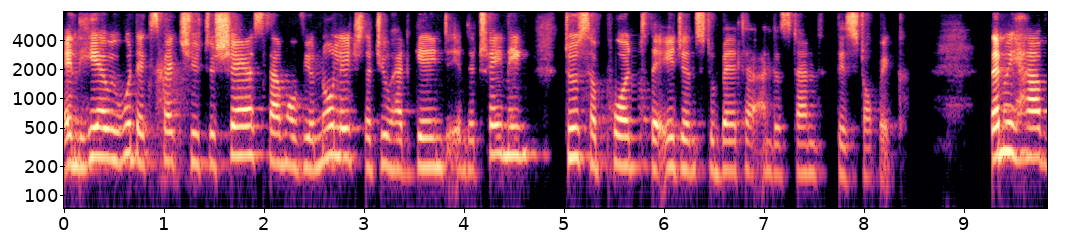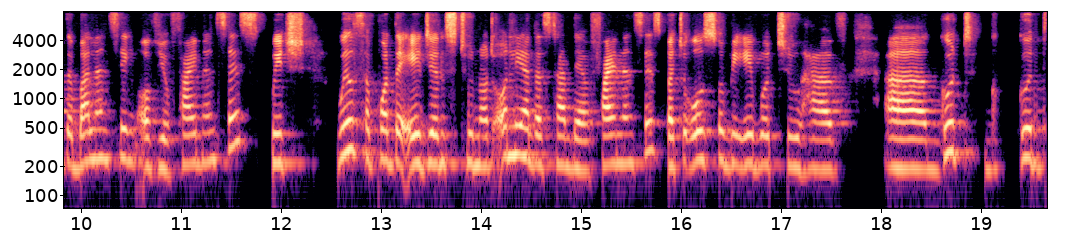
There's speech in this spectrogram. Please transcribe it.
And here we would expect you to share some of your knowledge that you had gained in the training to support the agents to better understand this topic. Then we have the balancing of your finances, which will support the agents to not only understand their finances, but to also be able to have uh, good, good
